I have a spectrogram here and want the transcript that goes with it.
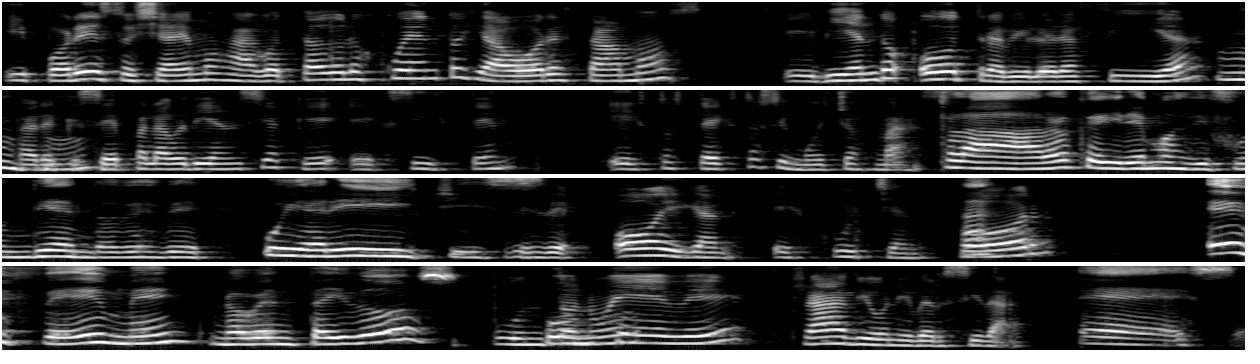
Y por eso ya hemos agotado los cuentos y ahora estamos eh, viendo otra bibliografía para que sepa la audiencia que existen estos textos y muchos más. Claro que iremos difundiendo desde Uyarichis, Desde oigan, escuchen Ah, por FM 92. punto 9 Radio Universidad. Eso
